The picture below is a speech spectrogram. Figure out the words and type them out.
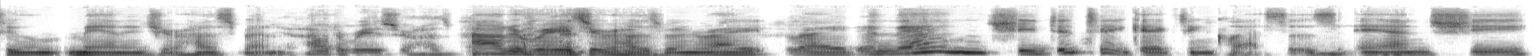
to manage your husband. How to raise your husband. How to raise your husband right right. And then she did take acting classes mm-hmm. and she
